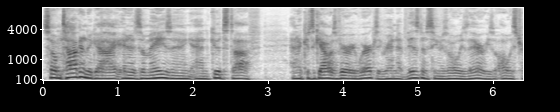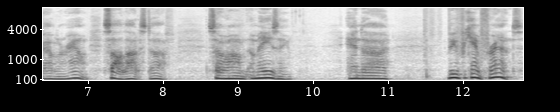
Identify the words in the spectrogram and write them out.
So I'm talking to the guy, and it's amazing and good stuff. And because the guy was very aware, because he ran that business, he was always there. He was always traveling around. Saw a lot of stuff. So um, amazing. And uh, we became friends.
